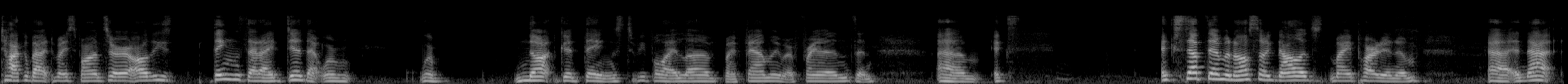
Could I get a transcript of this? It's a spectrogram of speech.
talk about to my sponsor all these things that I did that were were not good things to people I loved, my family, my friends, and um, ex- accept them and also acknowledge my part in them. Uh, and that,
